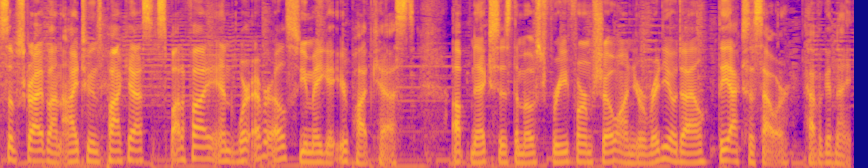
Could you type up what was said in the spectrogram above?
Subscribe on iTunes Podcasts, Spotify, and wherever else you may get your podcasts. Up next is the most freeform show on your radio dial, The Access Hour. Have a good night.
